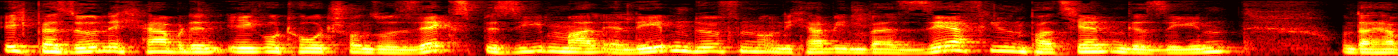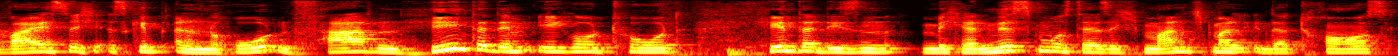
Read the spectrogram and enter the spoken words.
Ich persönlich habe den Ego-Tod schon so sechs bis sieben Mal erleben dürfen und ich habe ihn bei sehr vielen Patienten gesehen. Und daher weiß ich, es gibt einen roten Faden hinter dem Ego-Tod, hinter diesem Mechanismus, der sich manchmal in der Trance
